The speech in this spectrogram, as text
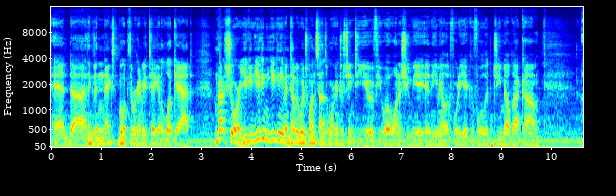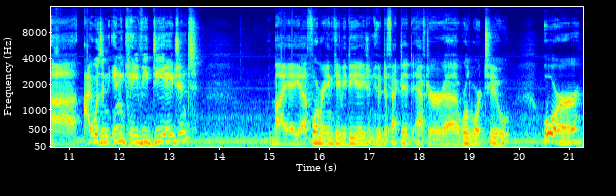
And uh, I think the next book that we're going to be taking a look at, I'm not sure. You can you can you can even tell me which one sounds more interesting to you if you uh, want to shoot me an email at 40acrefool at gmail.com. Uh, I was an NKVD agent by a uh, former NKVD agent who defected after uh, World War II, or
